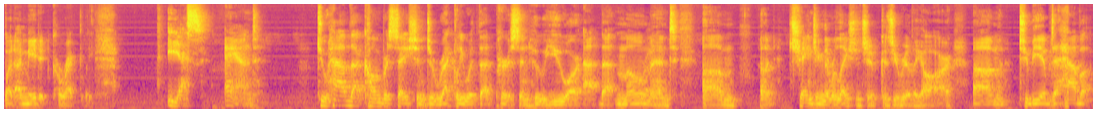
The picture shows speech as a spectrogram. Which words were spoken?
but I made it correctly? Yes. And to have that conversation directly with that person who you are at that moment um, uh, changing the relationship, because you really are, um, to be able to have a,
